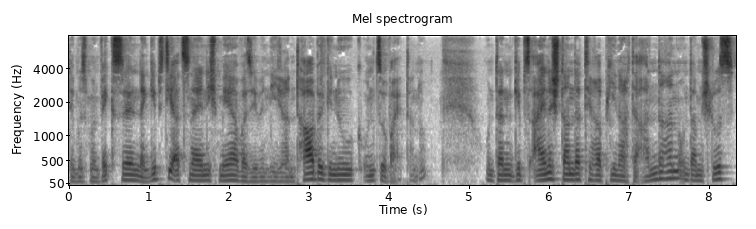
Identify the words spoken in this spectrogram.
Der muss man wechseln, dann gibt es die Arznei nicht mehr, weil sie nicht rentabel genug und so weiter. Ne? Und dann gibt es eine Standardtherapie nach der anderen und am Schluss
